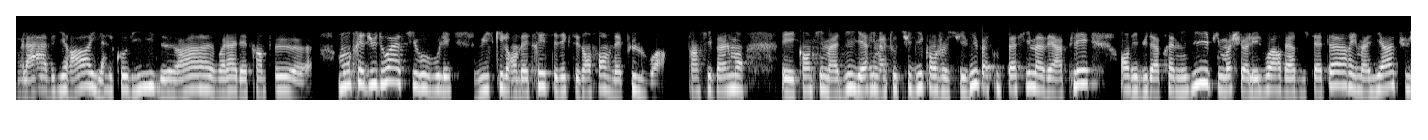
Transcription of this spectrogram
voilà, de dire ah il a le Covid, ah voilà, d'être un peu euh, montré du doigt si vous voulez. Lui, ce qui le rendait triste, c'était que ses enfants venaient plus le voir. principalement. Et quand il m'a dit hier, il m'a tout de suite dit quand je suis venue, parce que sa fille m'avait appelé en début d'après-midi, et puis moi je suis allée le voir vers 17h, il m'a dit ah tu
